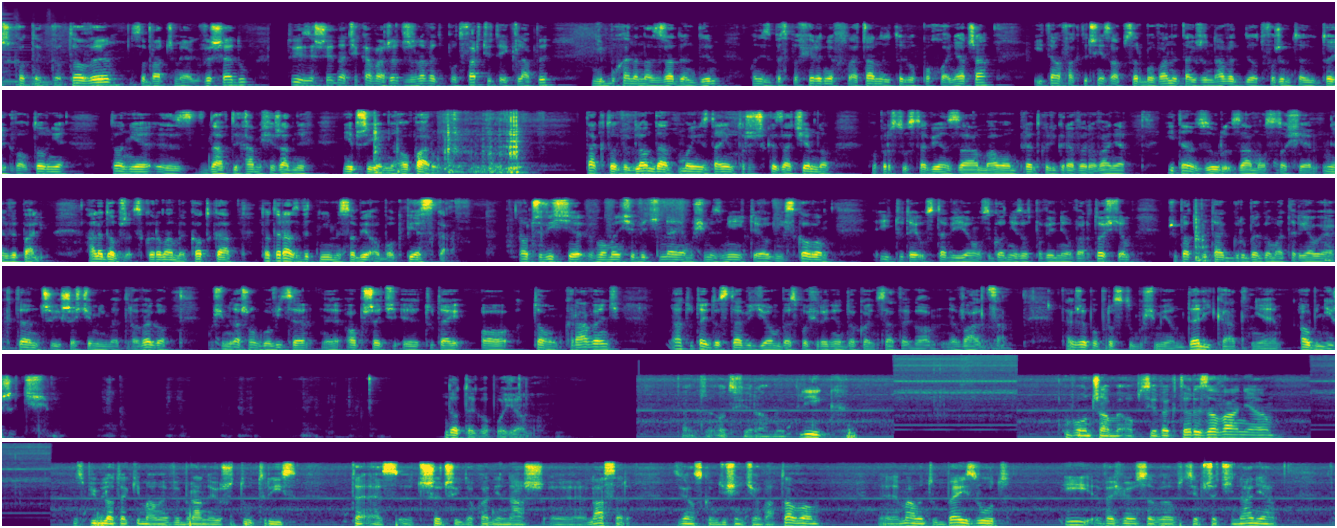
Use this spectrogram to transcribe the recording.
Nasz kotek gotowy. Zobaczmy jak wyszedł. Tu jest jeszcze jedna ciekawa rzecz, że nawet po otwarciu tej klapy nie bucha na nas żaden dym. On jest bezpośrednio wtłaczany do tego pochłaniacza i tam faktycznie jest absorbowany, także nawet gdy otworzymy to dość gwałtownie, to nie nawdychamy się żadnych nieprzyjemnych oparów. Tak to wygląda. Moim zdaniem troszeczkę za ciemno. Po prostu ustawiłem za małą prędkość grawerowania i ten wzór za mocno się wypalił. Ale dobrze, skoro mamy kotka, to teraz wytnijmy sobie obok pieska. Oczywiście w momencie wycinania musimy zmienić tutaj ogniskową i tutaj ustawić ją zgodnie z odpowiednią wartością. W przypadku tak grubego materiału jak ten, czyli 6 mm, musimy naszą głowicę oprzeć tutaj o tą krawędź, a tutaj dostawić ją bezpośrednio do końca tego walca. Także po prostu musimy ją delikatnie obniżyć do tego poziomu. Także otwieramy plik. Włączamy opcję wektoryzowania. Z biblioteki mamy wybrany już tu TRIS TS3, czyli dokładnie nasz laser z wiązką 10W. Mamy tu Basewood i weźmiemy sobie opcję przecinania.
